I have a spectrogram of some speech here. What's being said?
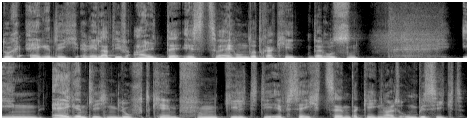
durch eigentlich relativ alte S-200-Raketen der Russen. In eigentlichen Luftkämpfen gilt die F-16 dagegen als unbesiegt.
